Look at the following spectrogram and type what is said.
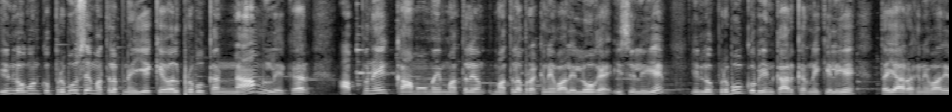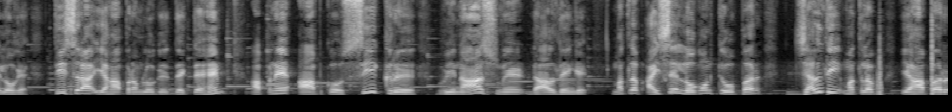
इन लोगों को प्रभु से मतलब नहीं, ये केवल प्रभु का नाम लेकर अपने कामों में मतलब मतलब रखने वाले लोग हैं। इसलिए इन लोग प्रभु को भी इनकार करने के लिए तैयार रखने वाले लोग हैं। तीसरा, यहाँ पर हम लोग देखते हैं, अपने आप को शीघ्र विनाश में डाल देंगे। मतलब ऐसे लोगों के ऊपर जल्दी मतलब यहाँ पर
